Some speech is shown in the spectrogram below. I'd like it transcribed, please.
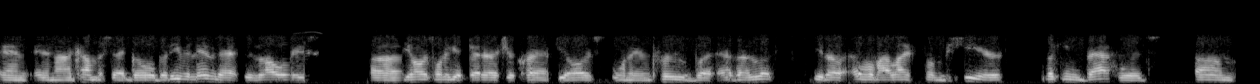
and, and I accomplished that goal. But even in that, there's always, uh, you always want to get better at your craft. You always want to improve. But as I look, you know, over my life from here, looking backwards, um,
